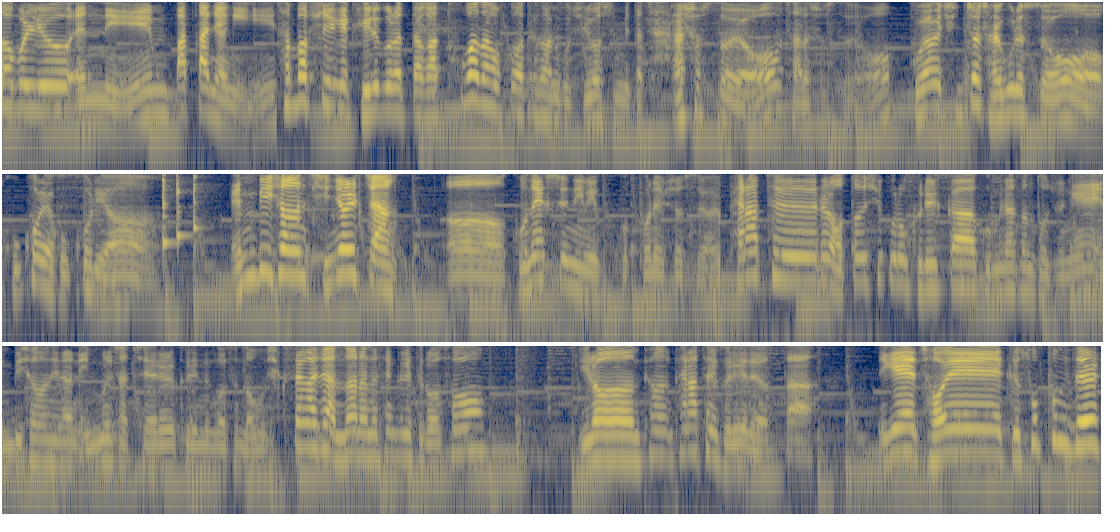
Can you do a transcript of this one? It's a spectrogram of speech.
DUDWN님 빠따냥이. 찬밥씨에게 귀를 그렸다가 토가 나올 것 같아가지고 지웠습니다. 잘하셨어요. 잘하셨어요. 고양이 진짜 잘 그렸어요 고퀄이야 고퀄이야. 앰비션 진열장. 어 고넥스님이 고- 보내주셨어요. 팬아트를 어떤 식으로 그릴까 고민하던 도중에 앰비션이라는 인물 자체를 그리는 것은 너무 식상하지 않나라는 생각이 들어서 이런 편, 팬아트를 그리게 되었다. 이게 저의 그 소품들?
